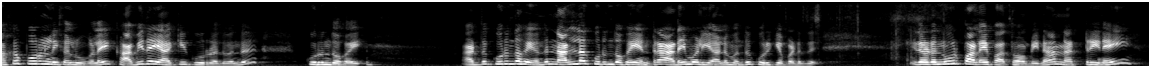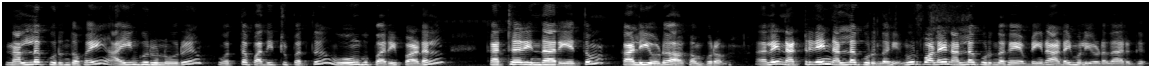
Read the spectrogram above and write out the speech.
அகப்பொருள் நிகழ்வுகளை கவிதையாக்கி கூறுறது வந்து குறுந்தொகை. அடுத்து குறுந்தொகை வந்து நல்ல குறுந்தொகை என்ற அடைமொழியாலும் வந்து குறிக்கப்படுது. இதோட நூற்பாலை பார்த்தோம் அப்படின்னா நற்றிணை நல்ல குறுந்தொகை ஐங்குறு நூறு ஒத்த பதிற்றுப்பத்து ஓங்கு பரிபாடல் கற்றறிந்தார் ஏத்தும் களியோடு அகம்புறம் அதில் நற்றினை நல்ல குறுந்தகை நூற்பாலை நல்ல குறுந்தொகை அப்படிங்கிற அடைமொழியோட தான் இருக்குது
